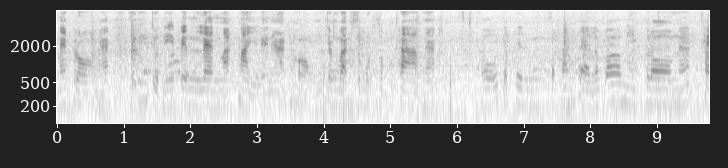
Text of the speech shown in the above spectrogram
แม่กลองนะซึ่ง จุดนี้เป็นแลนด์มาร์คใหม่เลยนะ ของจังหวัดสมุทรสงครามนะเขาจะเป็นสะพานแขวนแล้วก็มีกลองนะ ใคร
